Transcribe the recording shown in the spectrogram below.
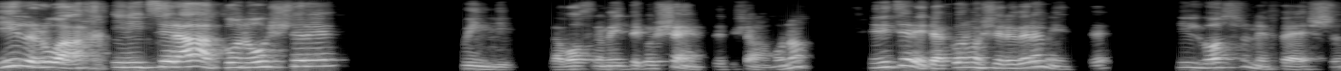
il Ruach inizierà a conoscere, quindi la vostra mente cosciente, diciamo, no? Inizierete a conoscere veramente il vostro Nefesh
